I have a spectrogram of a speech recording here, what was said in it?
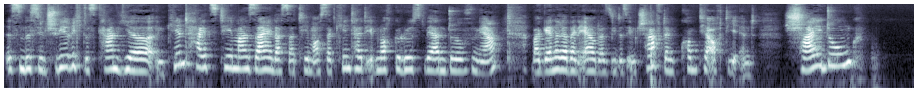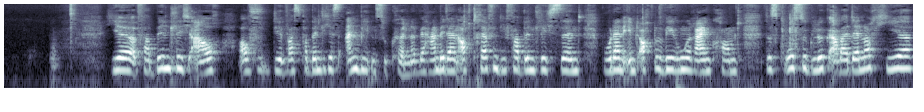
ist ein bisschen schwierig. Das kann hier ein Kindheitsthema sein, dass da Themen aus der Kindheit eben noch gelöst werden dürfen, ja. Aber generell, wenn er oder sie das eben schafft, dann kommt ja auch die Entscheidung. Hier verbindlich auch auf dir was Verbindliches anbieten zu können. Ne? Wir haben hier dann auch Treffen, die verbindlich sind, wo dann eben auch Bewegung reinkommt. Das große Glück, aber dennoch hier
